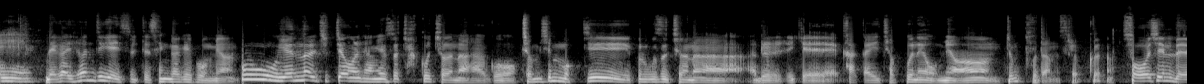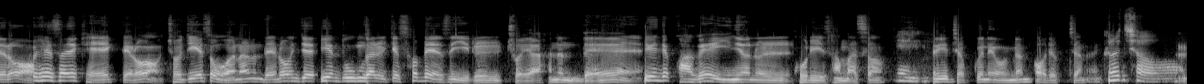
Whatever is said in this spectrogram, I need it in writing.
예. 내가 현직에 있을 때 생각해 보면 오, 옛날 직장을 향해서 자꾸 전화하고 점심 먹지 그러고서 전화를 이렇게 가까이 접근해 오면 좀 부담스럽거든. 소신대로 회사의 계획대로 조직에서 원하는 대로 이제 이게 누군가를 이렇게 섭외해서 일을 줘야 하는데 이게 이제 과거의 인연을 고리 삼아서 예. 이렇게 접근해 오면 어렵잖아요. 그렇죠. 네.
